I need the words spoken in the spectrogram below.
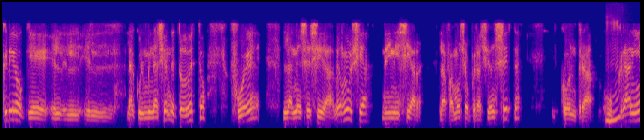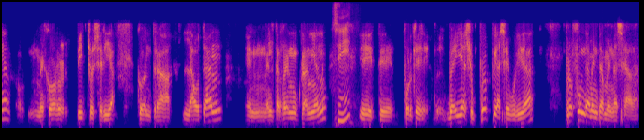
Creo que el, la culminación de todo esto fue la necesidad de Rusia de iniciar la famosa Operación Z contra Ucrania, mejor dicho sería contra la OTAN, en el terreno ucraniano, este, porque veía su propia seguridad profundamente amenazada.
